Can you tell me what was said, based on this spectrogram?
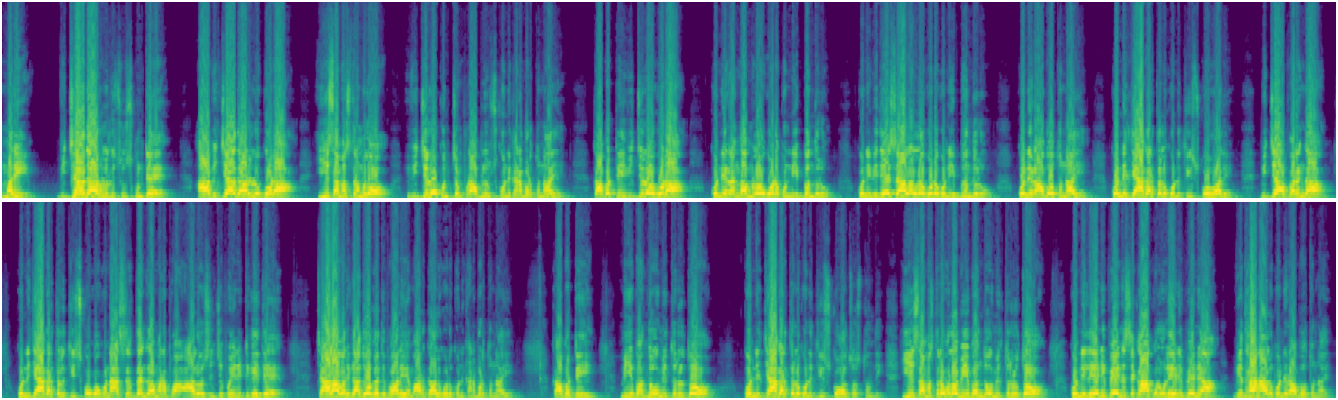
మరి విద్యాదారులకు చూసుకుంటే ఆ విద్యాదారులకు కూడా ఈ సంవత్సరంలో విద్యలో కొంచెం ప్రాబ్లమ్స్ కొన్ని కనబడుతున్నాయి. కాబట్టి విద్యలో కూడా కొన్ని రంగంలో కూడా కొన్ని ఇబ్బందులు కొన్ని విదేశాలలో కూడా కొన్ని ఇబ్బందులు కొన్ని రాబోతున్నాయి. కొన్ని జాగ్రత్తలు కొన్ని తీసుకోవాలి. విద్యాపరంగా కొన్ని జాగ్రత్తలు తీసుకోకుండా అశ్రద్ధంగా మనం ఆలోచించి పోయినట్టుగైతే చాలా వరకు అధోగతి పాలయ్యే మార్గాలు కూడా కొన్ని కనబడుతున్నాయి. కాబట్టి మీ బంధువు మిత్రులతో కొన్ని జాగ్రత్తలు కొన్ని తీసుకోవాల్సి వస్తుంది. ఈ సంవత్సరంలో మీ బంధువు మిత్రులతో కొన్ని లేనిపోయిన శికాకులు లేనిపోయిన విధానాలు కొన్ని రాబోతున్నాయి.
